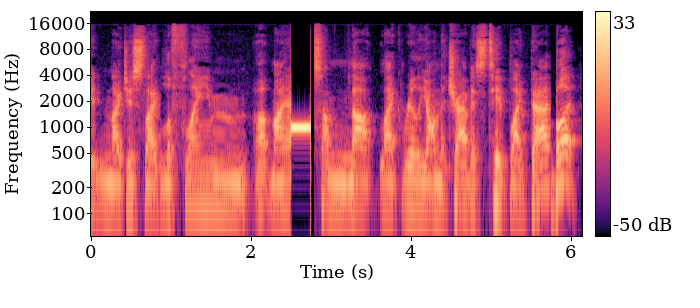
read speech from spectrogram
and like just like LaFlame up my ass. I'm not like really on the Travis tip like that. But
